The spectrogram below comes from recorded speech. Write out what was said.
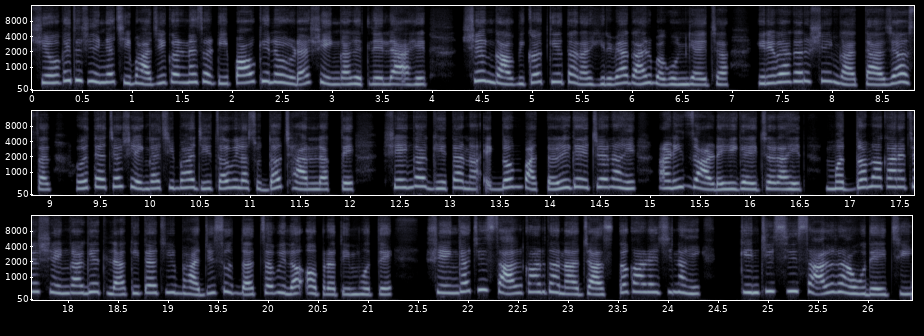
शेवग्याच्या शेंगाची भाजी करण्यासाठी पाव किलो एवढ्या शेंगा घेतलेल्या आहेत. शेंगा विकत घेताना हिरव्यागार बघून घ्यायच्या. हिरव्यागार शेंगा ताज्या असतात व त्याच्या शेंगाची भाजी चवीला सुद्धा छान लागते. शेंगा घेताना एकदम पातळी घ्यायच्या नाही आणि जाडही घ्यायच्या नाहीत. मध्यम आकाराच्या शेंगा घेतल्या की त्याची भाजी सुद्धा चवीला अप्रतिम होते. शेंगाची साल काढताना जास्त काढायची नाही किंचितशी साल राहू द्यायची.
